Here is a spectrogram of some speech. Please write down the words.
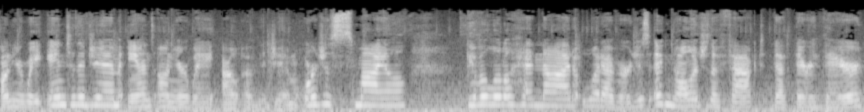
on your way into the gym and on your way out of the gym or just smile give a little head nod, whatever. Just acknowledge the fact that they're there.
